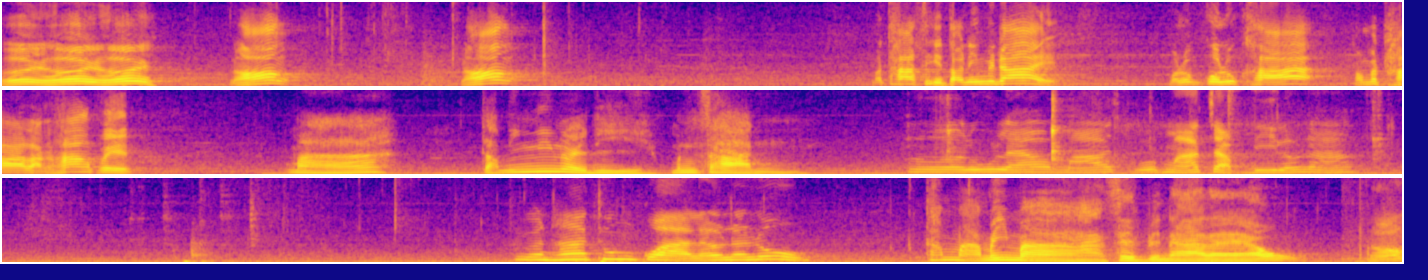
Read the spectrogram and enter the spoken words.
เฮ้ยเฮ้ยเฮ้ยน้อง น้อง มาทาสีตอนนี้ไม่ได้ มารบกวนลูกค้าต้องมาทาหลังห้างปิดหมาจับนิ่งๆหน่อยดี มันสั่น เออรู้แล้วหมาหมาจับดีแล้วนะมันห้าทุ่มกว่าแล้วนะลูก ถ้าหมาไม่มาเสร็จไปนานแล้ว น้อง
